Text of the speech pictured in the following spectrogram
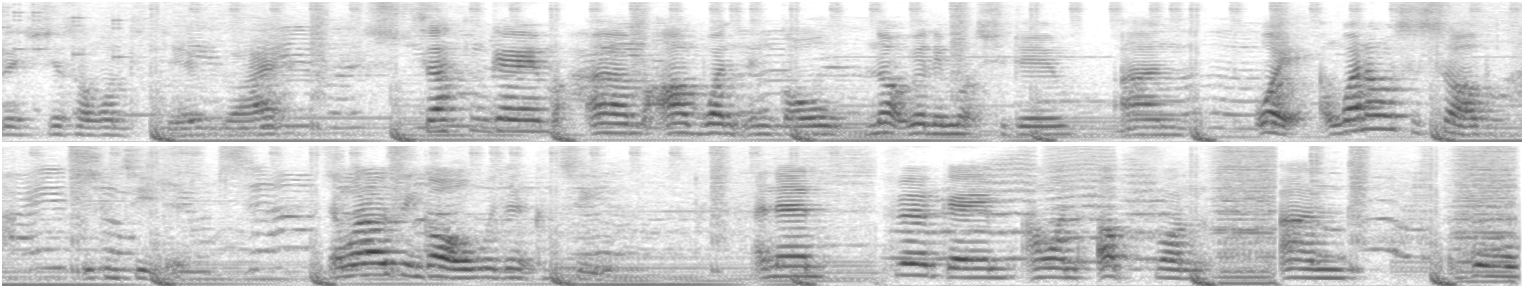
which is just I wanted to do, right? Second game, um, I went in goal, not really much to do, and wait, when I was a sub, we conceded. Then when I was in goal, we didn't concede. And then third game, I went up front, and the ball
